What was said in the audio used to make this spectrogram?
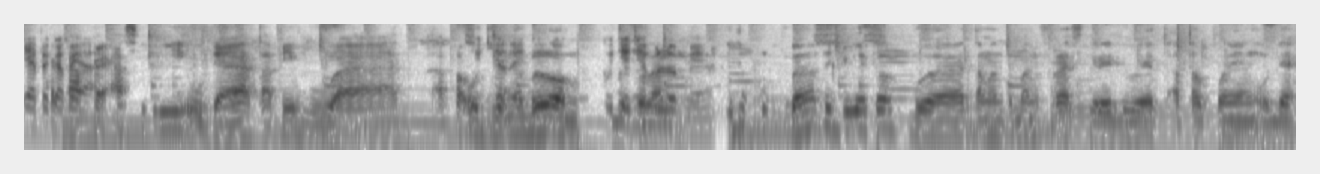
Ya PKPA. PKPA sih udah tapi buat apa ujiannya Ujian, belum? Ujiannya belum ya? Itu banget tuh juga tuh buat teman-teman fresh graduate ataupun yang udah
